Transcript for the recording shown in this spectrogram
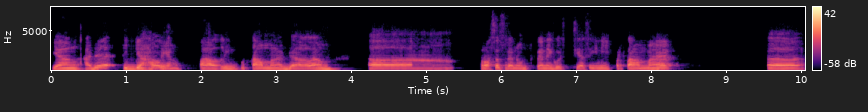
yang ada tiga hal yang paling utama dalam uh, proses renegosiasi ini. Pertama, uh,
